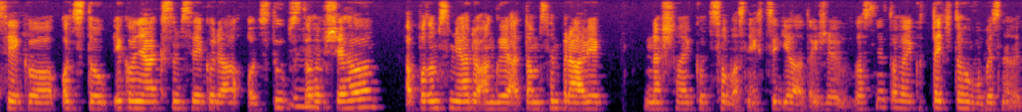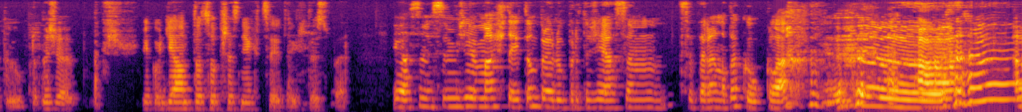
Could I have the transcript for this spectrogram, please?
si jako odstup, jako nějak jsem si jako dala odstup z toho mhm. všeho a potom jsem měla do Anglie a tam jsem právě našla jako co vlastně chci dělat, takže vlastně toho jako teď toho vůbec nelituju, protože už jako dělám to, co přesně chci, takže to je super. Já si myslím, že máš tady tom pravdu, protože já jsem se teda na to koukla a, a,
